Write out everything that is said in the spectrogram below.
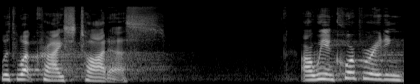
with what Christ taught us? Are we incorporating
